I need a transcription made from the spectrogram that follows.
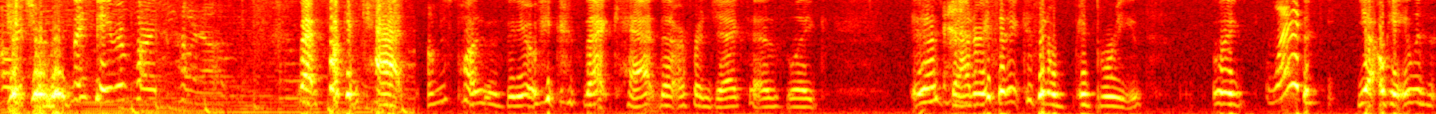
Oh, Hit your move. my favorite part's coming up. that fucking cat. I'm just pausing this video because that cat that our friend Jax has like it has batteries in it because it'll it breathes. Like What? the, yeah, okay, it was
